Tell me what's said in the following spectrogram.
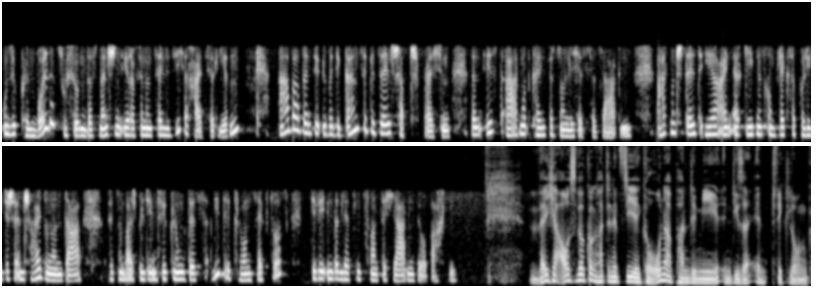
Und sie können wohl dazu führen, dass Menschen ihre finanzielle Sicherheit verlieren. Aber wenn wir über die ganze Gesellschaft sprechen, dann ist Armut kein persönliches Versagen. Armut stellt eher ein Ergebnis komplexer politischer Entscheidungen dar, wie zum Beispiel die Entwicklung des Niedriglohnsektors, die wir in den letzten 20 Jahren beobachten. Welche Auswirkungen hat denn jetzt die Corona-Pandemie in dieser Entwicklung?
